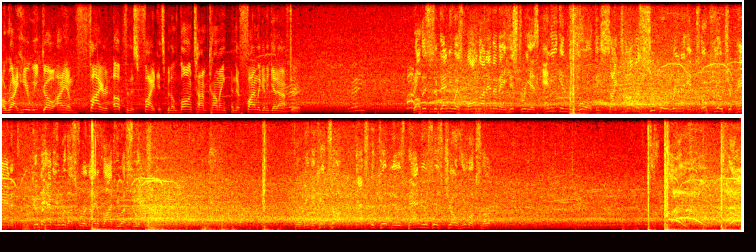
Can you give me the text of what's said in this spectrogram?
All right, here we go. I am fired up for this fight. It's been a long time coming, and they're finally going to get after it. You ready? Well, this is a venue as long on MMA history as any in the world, the Saitama Super Arena in Tokyo, Japan. Good to have you with us for a night of live UFC action. The good news. Bad news is, Joe, he looks hurt. Oh! Oh!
